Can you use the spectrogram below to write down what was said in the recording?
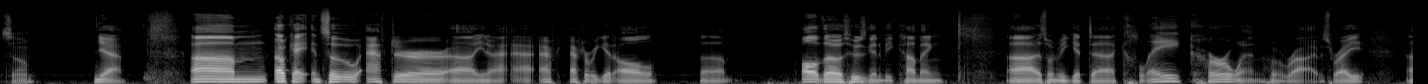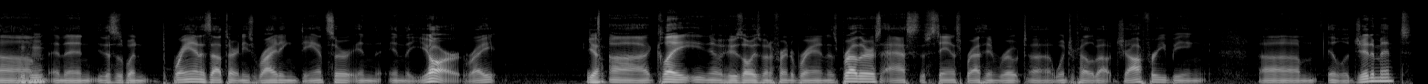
So Yeah. Um, okay, and so after uh, you know after after we get all um, all of those who's going to be coming uh, is when we get uh, Cley Cerwyn who arrives right. Um, And then this is when Bran is out there and he's riding Dancer in the, in the yard, right? Yeah. Uh, Cley, you know, who's always been a friend of Bran and his brothers, asks if Stannis Baratheon wrote uh, Winterfell about Joffrey being um, illegitimate.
